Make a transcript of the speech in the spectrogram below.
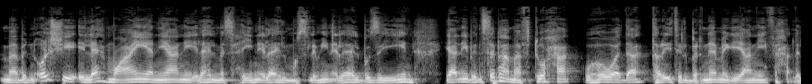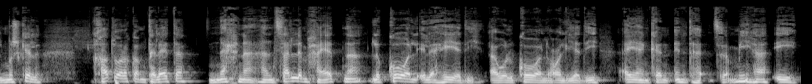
ما بنقولش إله معين يعني إله المسيحيين إله المسلمين إله البوذيين يعني بنسيبها مفتوحة وهو ده طريقة البرنامج يعني في حل المشكلة. خطوة رقم ثلاثة إن إحنا هنسلم حياتنا للقوة الإلهية دي أو القوة العليا دي أيا كان أنت هتسميها إيه.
